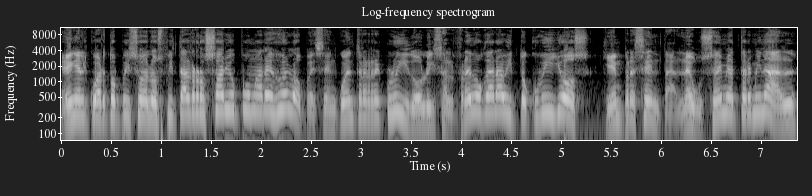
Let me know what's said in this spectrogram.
En el cuarto piso del Hospital Rosario Pumarejo de López se encuentra recluido Luis Alfredo Garavito Cubillos, quien presenta leucemia terminal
